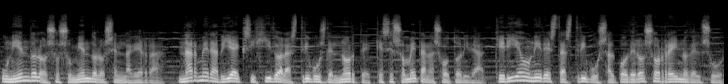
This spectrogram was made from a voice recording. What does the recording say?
uniéndolos o sumiéndolos en la guerra. Narmer había exigido a las tribus del norte que se sometan a su autoridad. Quería unir estas tribus al poderoso reino del sur.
